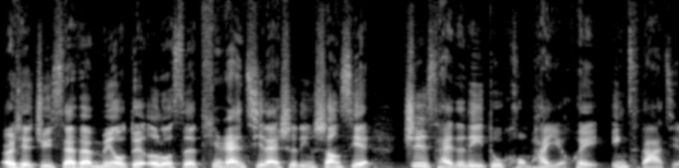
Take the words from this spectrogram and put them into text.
而且 G7 没有对俄罗斯的天然气来设定上限，制裁的力度恐怕也会因此大减。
